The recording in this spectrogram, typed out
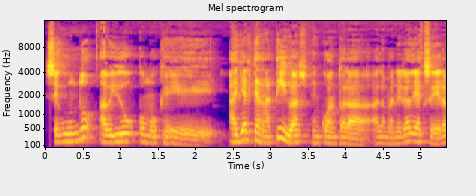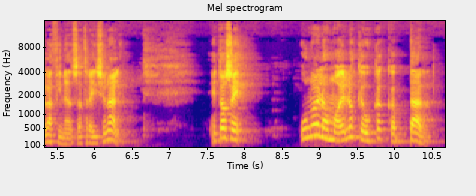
Segundo, ha habido como que hay alternativas en cuanto a la, a la manera de acceder a las finanzas tradicionales. Entonces, uno de los modelos que busca captar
